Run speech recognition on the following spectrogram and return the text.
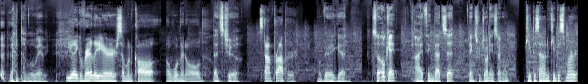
double whammy. You like rarely hear someone call a woman old. That's true. It's not proper. Well, very good. So okay, I think that's it. Thanks for joining us, everyone. Keep it sound and keep it smart.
